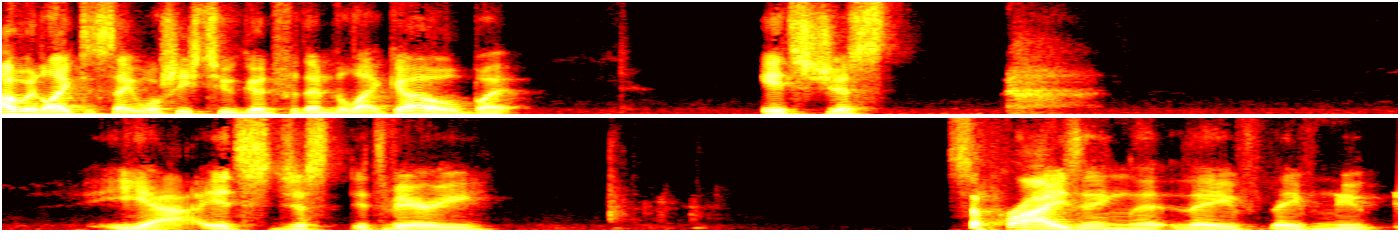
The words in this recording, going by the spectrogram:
I would like to say, well, she's too good for them to let go, but it's just yeah, it's just it's very surprising that they've they've nuked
